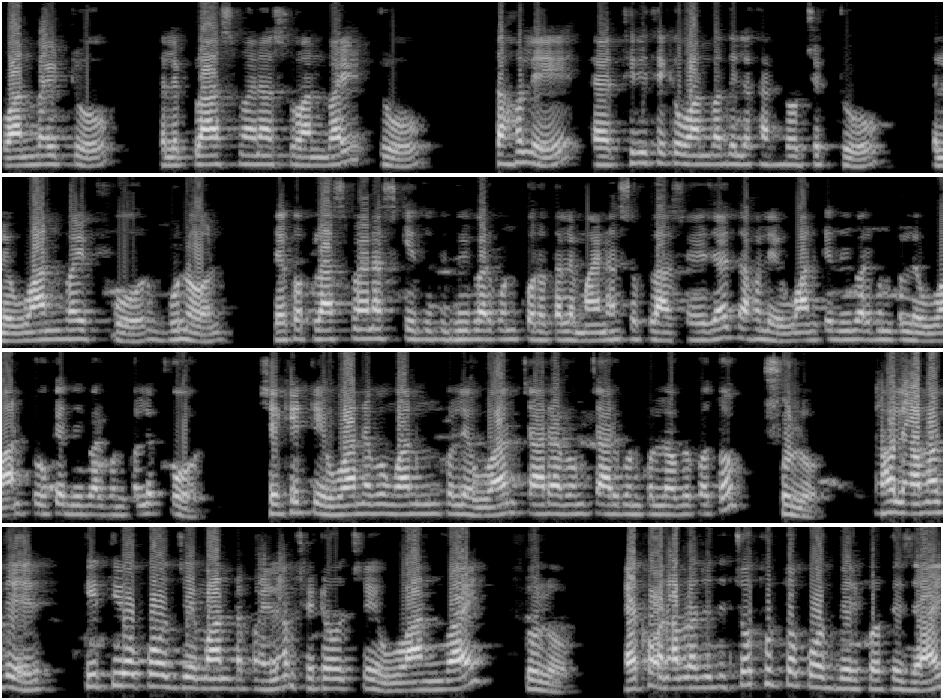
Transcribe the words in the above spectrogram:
one by two তাহলে plus minus one by two তাহলে থ্রি থেকে ওয়ান বাদ দিলে থাকবে হচ্ছে টু তাহলে ওয়ান বাই ফোর গুণন, দেখো প্লাস মাইনাস কে যদি দুইবার গুণ করো, তাহলে মাইনাস ও প্লাস হয়ে যায়, তাহলে ওয়ান কে দুইবার গুণ করলে ওয়ান টু কে দুইবার গুণ করলে ফোর সেক্ষেত্রে ওয়ান এবং ওয়ান গুণ করলে ওয়ান চার এবং চার গুণ করলে হবে কত? ষোলো। তাহলে আমাদের তৃতীয় পদ যে মানটা পাইলাম, সেটা হচ্ছে ওয়ান বাই ষোলো। এখন আমরা যদি চতুর্থ পদ বের করতে যাই,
